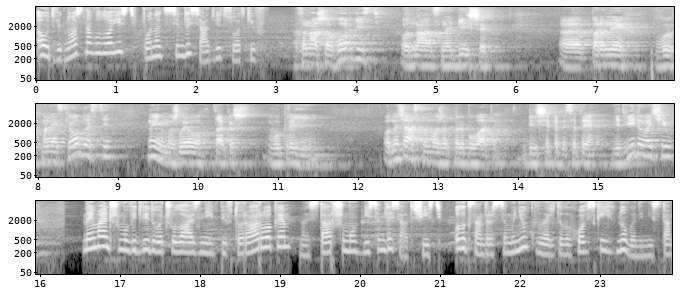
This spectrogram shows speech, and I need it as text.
а от відносна вологість – понад 70%. Це наша гордість, одна з найбільших е, парних в Хмельницькій області, ну і, можливо, також в Україні. Одночасно може перебувати більше 50 відвідувачів. Найменшому відвідувачу лазні – півтора роки, найстаршому – 86. Олександр Семенюк, Валерій Телеховський. Новини міста.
